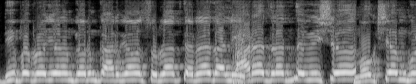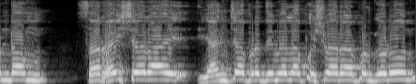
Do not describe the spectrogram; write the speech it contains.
दीप प्रज्वलन करून कार्यक्रमास सुरुवात करण्यात आली. भारत रत्न विश्व मोक्षम गुंडम सर राय यांच्या प्रतिमेला पुष्पहार अर्पण करून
